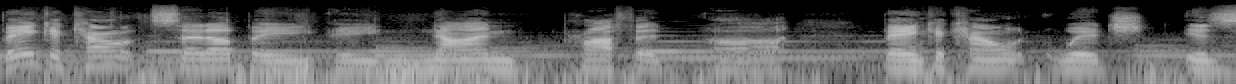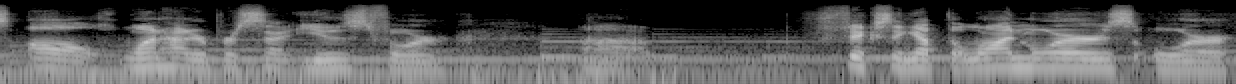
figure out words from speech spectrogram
bank account set up a a non-profit uh, bank account which is all 100% used for uh, fixing up the lawnmowers or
